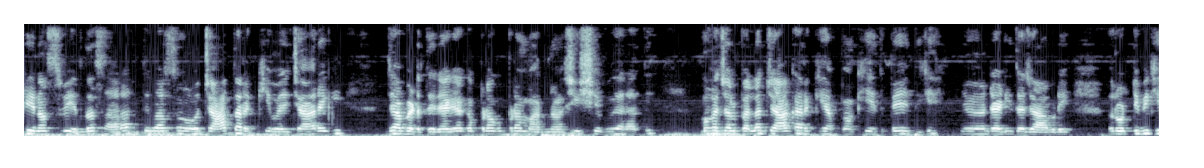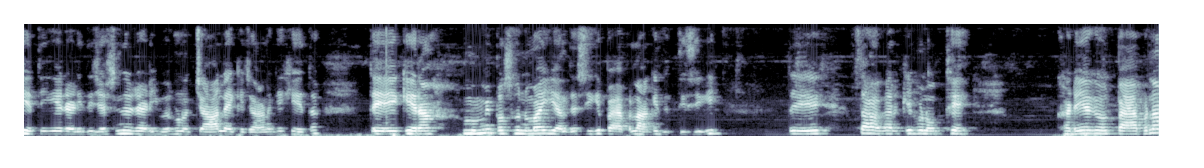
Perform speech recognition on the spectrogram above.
ਕਿਹੜਾ ਸਵੇਰ ਦਾ ਸਾਰਾ, ਤੇ ਬਸ ਚਾਹ ਤਾਂ ਰੱਖੀ ਹੋਈ, ਚਾਹ ਰਹੇਗੀ ਜਾਂ ਬੈੱਡ ਤੇ ਰਹਿ ਗਿਆ, ਕੱਪੜਾ ਕੁਪੜਾ ਮਾਰਨ ਵਾਲਾ, ਸ਼ੀਸ਼ੇ ਵਗੈਰਾ ਤੇ। ਮੈਂ ਕਿਹਾ ਚੱਲ ਪਹਿਲਾਂ ਚਾਹ ਕਰਕੇ ਆਪਾਂ ਖੇਤ ਭੇਜ ਦਈਏ ਡੈਡੀ ਤਾਂ ਜਾਵੜੇ ਰੋਟੀ ਵੀ ਖੇਤੀ ਗਏ ਡੈਡੀ ਦੀ ਜਸ਼ਨ ਦੇ ਡੈਡੀ ਵੀ ਹੁਣ ਚਾਹ ਲੈ ਕੇ ਜਾਣਗੇ ਖੇਤ। ਤੇ ਕੇਰਾ ਮੰਮੀ ਪਸ਼ੂ ਨਮਾਈ ਜਾਂਦੇ ਸੀਗੇ, ਪੈਪ ਲਾ ਕੇ ਦਿੱਤੀ ਸੀਗੀ। ਤੇ ਤਾਂ ਕਰਕੇ ਹੁਣ ਉੱਥੇ ਖੜੇ ਹੈਗੇ, ਉਹ ਪੈਪ ਨਾ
